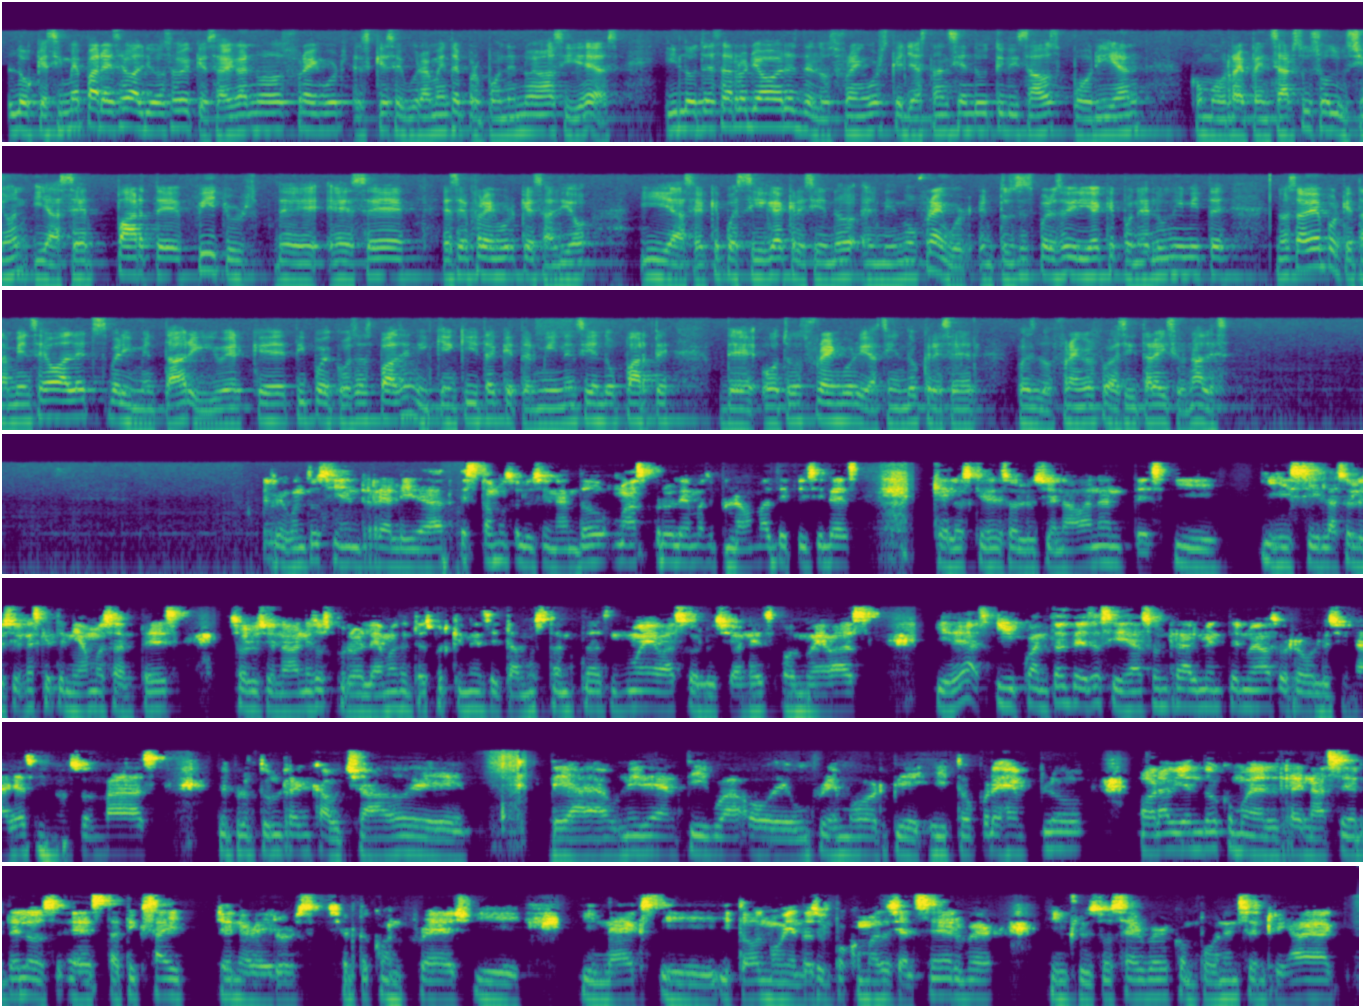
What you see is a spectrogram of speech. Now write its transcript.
Lo que sí me parece valioso de que salgan nuevos frameworks es que seguramente proponen nuevas ideas y los desarrolladores de los frameworks que ya están siendo utilizados podrían como repensar su solución y hacer parte features de ese, ese framework que salió y hacer que pues siga creciendo el mismo framework. Entonces por eso diría que ponerle un límite no bien porque también se vale experimentar y ver qué tipo de cosas pasen y quién quita que terminen siendo parte de otros frameworks y haciendo crecer pues los frameworks por así tradicionales pregunto si en realidad estamos solucionando más problemas y problemas más difíciles que los que se solucionaban antes y y si las soluciones que teníamos antes solucionaban esos problemas, entonces ¿por qué necesitamos tantas nuevas soluciones o nuevas ideas? ¿Y cuántas de esas ideas son realmente nuevas o revolucionarias y no son más de pronto un reencauchado de, de una idea antigua o de un framework viejito? Por ejemplo, ahora viendo como el renacer de los eh, static site generators, ¿cierto? Con Fresh y, y Next y, y, todos moviéndose un poco más hacia el server, incluso server components en React.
